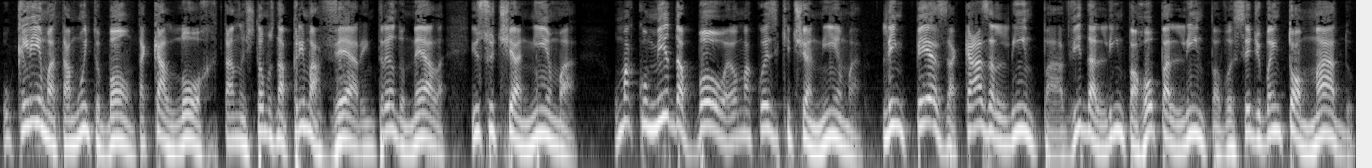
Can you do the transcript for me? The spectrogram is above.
o clima tá muito bom, tá calor, tá, nós estamos na primavera, entrando nela, isso te anima. Uma comida boa é uma coisa que te anima. Limpeza, casa limpa, vida limpa, roupa limpa, você de banho tomado.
